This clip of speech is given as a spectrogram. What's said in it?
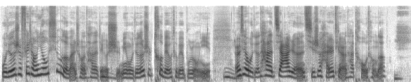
我觉得是非常优秀的完成了她的这个使命，我觉得是特别特别不容易。而且我觉得她的家人其实还是挺让她头疼的。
